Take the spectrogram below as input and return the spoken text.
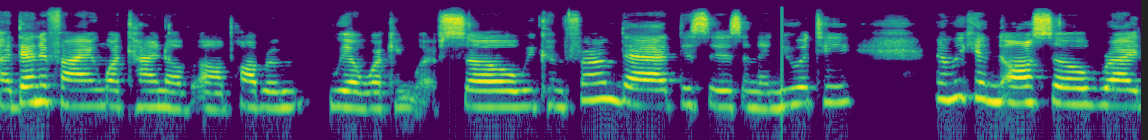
identifying what kind of uh, problem we are working with. So we confirm that this is an annuity and we can also write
